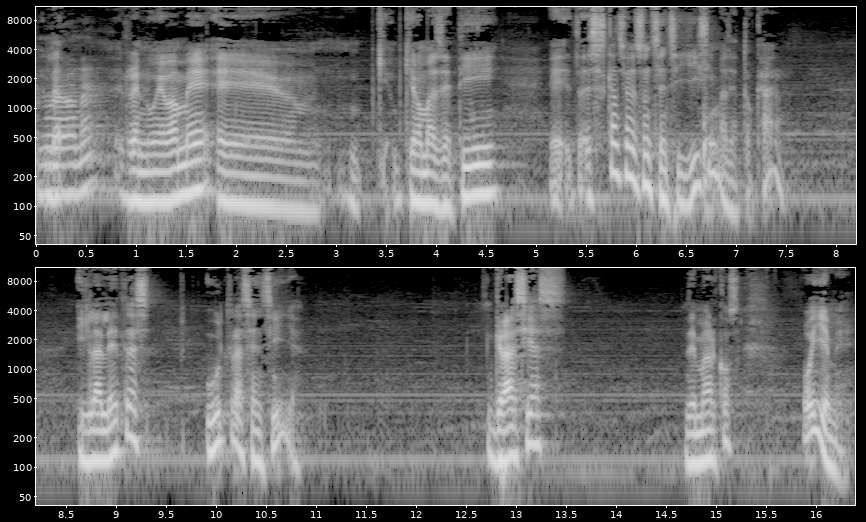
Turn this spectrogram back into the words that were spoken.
renuévame. renuévame. Eh, quiero más de ti. esas canciones son sencillísimas de tocar. Y la letra es ultra sencilla. Gracias de Marcos. Óyeme.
